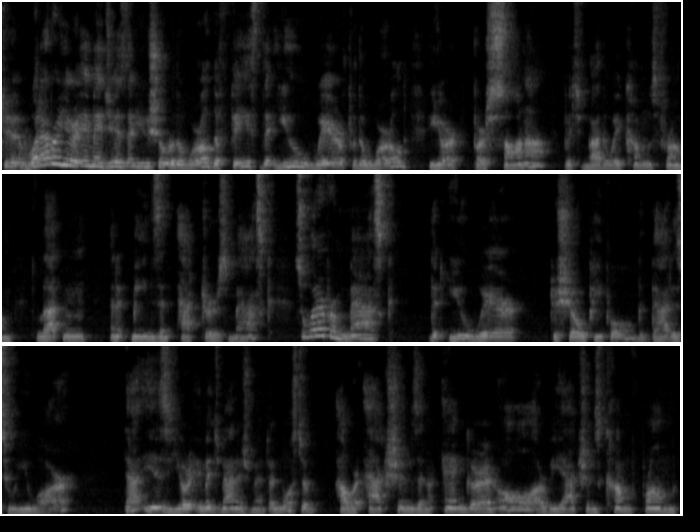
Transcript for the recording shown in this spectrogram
To whatever your image is that you show to the world, the face that you wear for the world, your persona, which by the way comes from Latin and it means an actor's mask. So whatever mask that you wear to show people that that is who you are, that is your image management. And most of our actions and our anger and all our reactions come from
